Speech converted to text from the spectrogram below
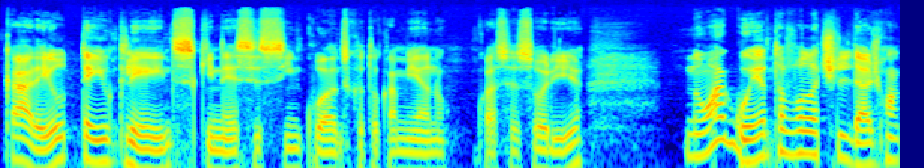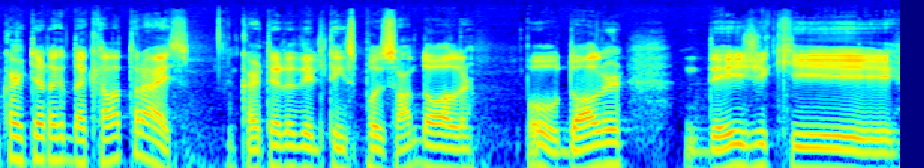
Cara, eu tenho clientes que nesses cinco anos que eu tô caminhando com assessoria, não aguenta a volatilidade com a carteira daquela atrás. A carteira dele tem exposição a dólar. Pô, o dólar, desde que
